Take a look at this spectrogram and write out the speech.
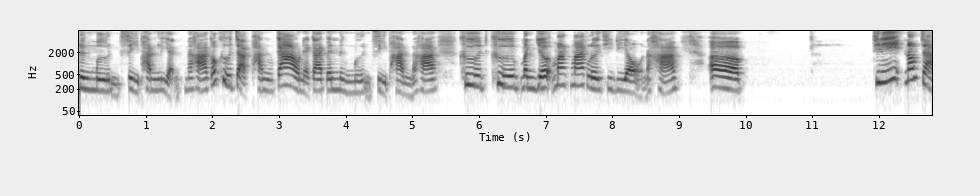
14,000เหรียญนนะคะ ก็คือจากพันเเนี่ยกลายเป็น14,000นะคะ คือคือมันเยอะมากๆเลยทีเดียวนะคะ เอ่อ ทีนี้นอกจาก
